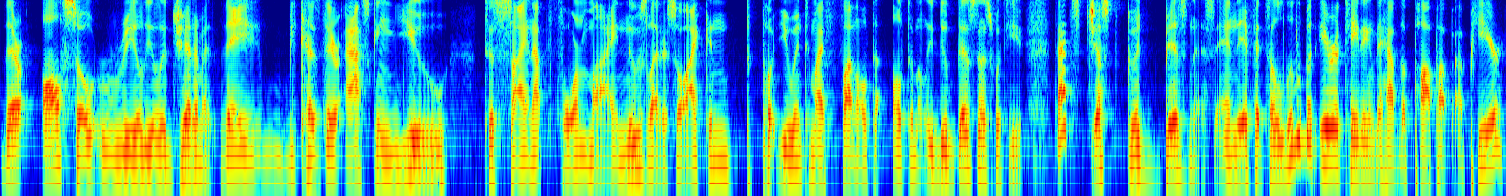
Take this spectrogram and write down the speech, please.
they're also really legitimate. They because they're asking you to sign up for my newsletter so I can put you into my funnel to ultimately do business with you. That's just good business. And if it's a little bit irritating to have the pop up appear,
